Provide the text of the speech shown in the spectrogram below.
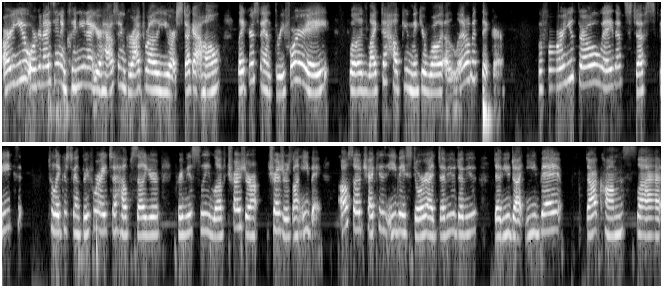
Are you organizing and cleaning out your house and garage while you are stuck at home? Lakers fan 348 would like to help you make your wallet a little bit thicker. Before you throw away that stuff, speak to Lakers fan 348 to help sell your previously loved treasure treasures on eBay. Also, check his eBay store at www.ebay.com slash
